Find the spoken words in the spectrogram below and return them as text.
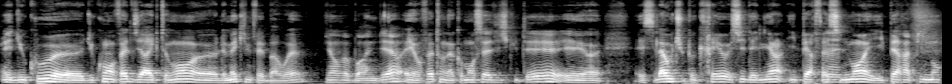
Et du coup, euh, du coup, en fait, directement, euh, le mec, il me fait, bah ouais, viens, on va boire une bière. Et en fait, on a commencé à discuter. Et, euh, et c'est là où tu peux créer aussi des liens hyper facilement et hyper rapidement.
